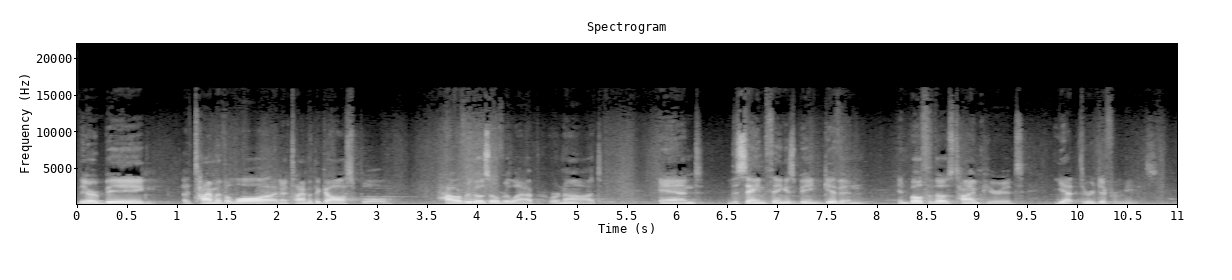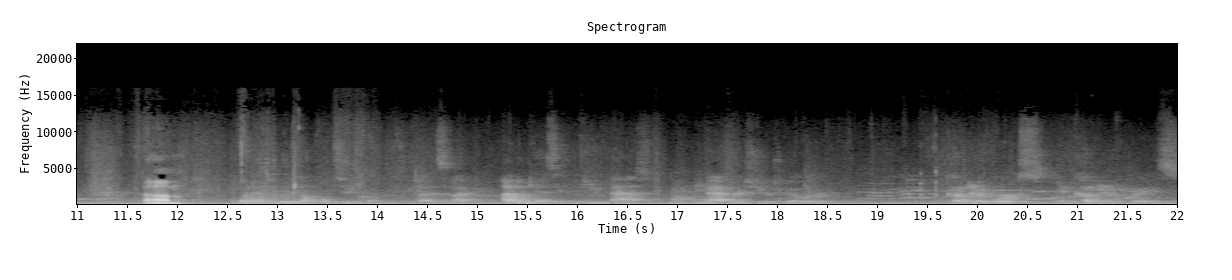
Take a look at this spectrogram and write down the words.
there being a time of the law and a time of the gospel, however those overlap or not, and the same thing is being given in both of those time periods, yet through different means. Um, well, that's really helpful too, because I, I would guess if you ask the average churchgoer, covenant of works and covenant of grace,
